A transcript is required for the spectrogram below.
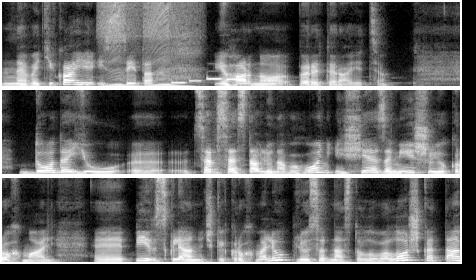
не витікає із сита і гарно перетирається. Додаю е, це все ставлю на вогонь і ще замішую крохмаль. Е, Пів скляночки крохмалю, плюс одна столова ложка та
